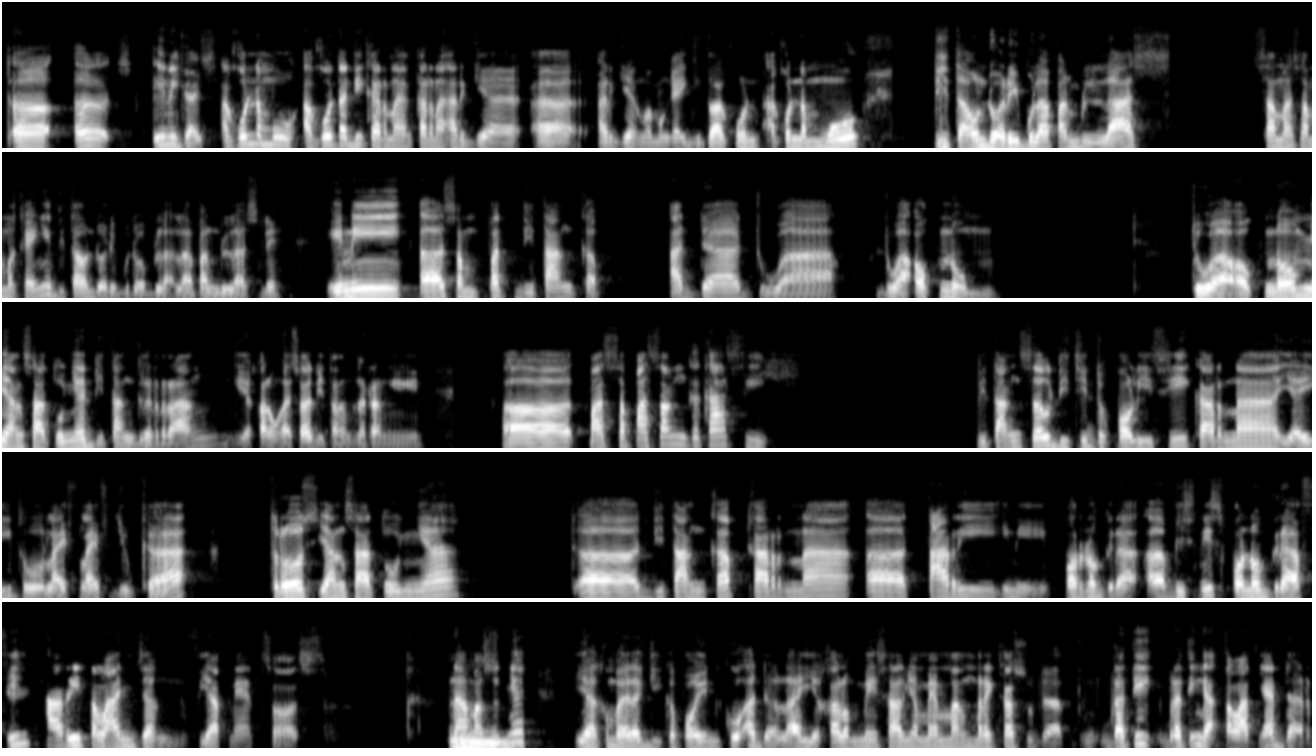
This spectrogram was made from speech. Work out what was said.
Eh eh, ini guys, aku nemu, aku tadi karena karena Argia eh, Argia ngomong kayak gitu, aku aku nemu di tahun 2018 sama-sama kayaknya di tahun 2018 deh. Ini eh, sempat ditangkap ada dua dua oknum. Dua oknum yang satunya di Tangerang, ya kalau nggak salah di Tangerang ini. Eh pas sepasang kekasih di Tangsel diciduk polisi karena ya itu live live juga. Terus yang satunya eh, ditangkap karena eh, tari ini pornogra eh, bisnis pornografi tari telanjang via medsos. Nah, Hmm. maksudnya ya kembali lagi ke poinku adalah ya kalau misalnya memang mereka sudah berarti berarti nggak telat nyadar,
